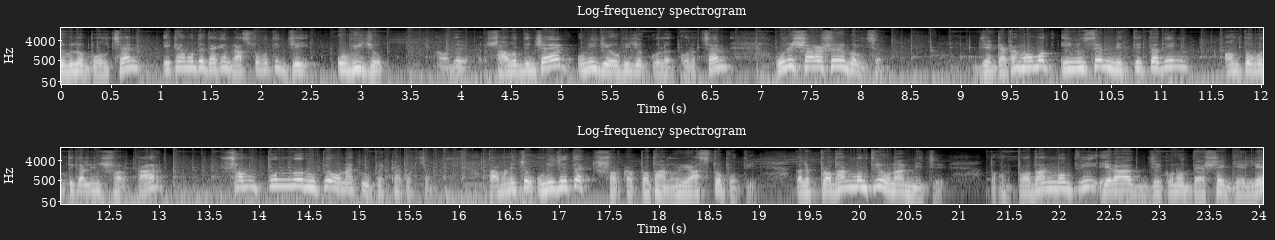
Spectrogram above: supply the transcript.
এগুলো বলছেন, এটার মধ্যে দেখেন রাষ্ট্রপতির যেই অভিযোগ, আমাদের শাহাবুদ্দিন সাহেব, উনি যে অভিযোগগুলো করছেন, উনি সরাসরি বলছেন যে, ডাক্তার মোহাম্মদ ইনুসেন নেতৃত্বাধীন অন্তর্বর্তীকালীন সরকার সম্পূর্ণরূপে ওনাকে উপেক্ষা করছেন। তার মানে হচ্ছে উনি যেহেতু এক সরকার প্রধান, উনি রাষ্ট্রপতি, তাহলে প্রধানমন্ত্রী ওনার নিচে। তখন প্রধানমন্ত্রী এরা যে কোনো দেশে গেলে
